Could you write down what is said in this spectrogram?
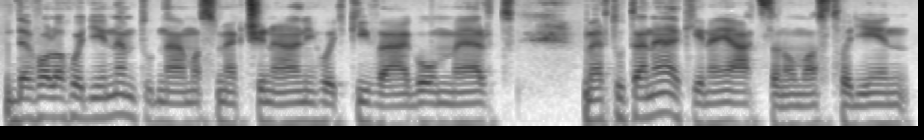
de valahogy én nem tudnám azt megcsinálni, hogy kivágom, mert, mert utána el kéne játszanom azt, hogy én,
